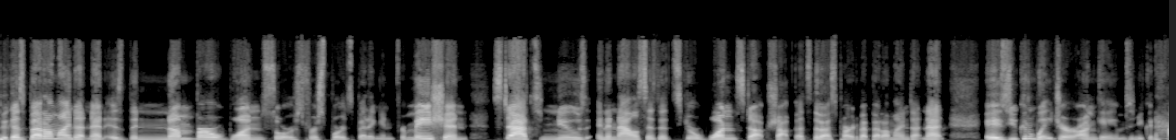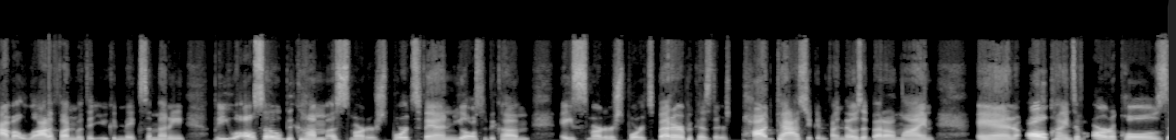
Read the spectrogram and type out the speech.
because betonline.net is the number one source for sports betting information, stats, news, and analysis. It's your one-stop shop. That's the best part about betonline.net is you can wager on games and you can have a lot of fun with it. You can make some money, but you also become a smarter sports fan. You also become a smarter sports better because there's podcasts. You can find those at BetOnline and all kinds of articles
